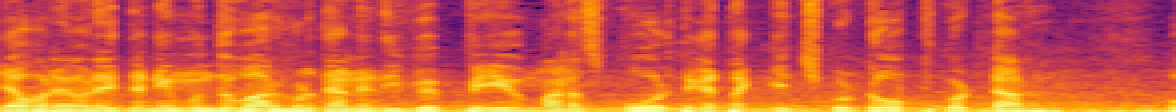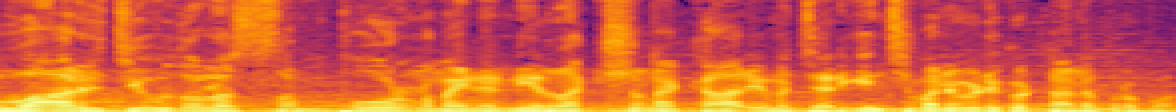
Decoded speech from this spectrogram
ఎవరెవరైతే నీ ముందు వారి హృదయాన్ని విప్పి మనస్ఫూర్తిగా తగ్గించుకుంటూ ఒప్పుకుంటారు వారి జీవితంలో సంపూర్ణమైన నీ రక్షణ కార్యం జరిగించమని విడుకుంటాను ప్రభా.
